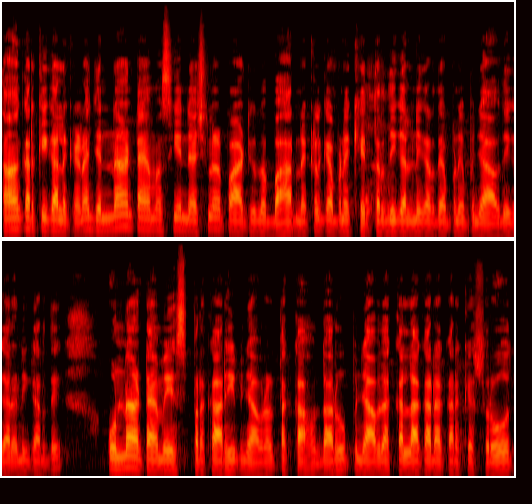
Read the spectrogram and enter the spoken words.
ਤਾਂ ਕਰਕੇ ਗੱਲ ਕਹਿਣਾ ਜਿੰਨਾ ਟਾਈਮ ਅਸੀਂ ਇਹ ਨੈਸ਼ਨਲ ਪਾਰਟੀ ਤੋਂ ਬਾਹਰ ਨਿਕਲ ਕੇ ਆਪਣੇ ਖੇਤਰ ਦੀ ਗੱਲ ਨਹੀਂ ਕਰਦੇ ਆਪਣੇ ਪੰਜਾਬ ਦੀ ਗੱਲ ਨਹੀਂ ਕਰਦੇ ਉਹਨਾਂ ਟਾਈਮ ਇਸ ਪ੍ਰਕਾਰ ਹੀ ਪੰਜਾਬ ਨਾਲ ਧੱਕਾ ਹੁੰਦਾ ਰਹੂ। ਪੰਜਾਬ ਦਾ ਕੱਲਾ ਕਾਰਾ ਕਰਕੇ ਸਰੋਤ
